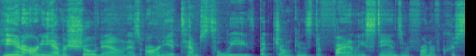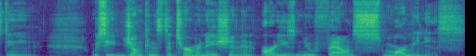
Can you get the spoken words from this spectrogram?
He and Arnie have a showdown as Arnie attempts to leave, but Junkins defiantly stands in front of Christine. We see Junkins' determination and Arnie's newfound smarminess.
